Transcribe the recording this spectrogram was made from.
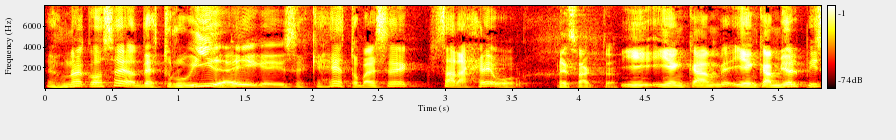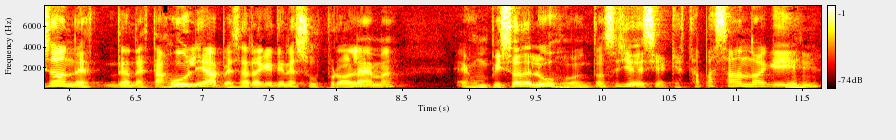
Es una cosa destruida ahí, que dices, ¿qué es esto? Parece Sarajevo. Exacto. Y, en, cambio, y en cambio el piso donde, donde está Julia, a pesar de que tiene sus problemas, es un piso de lujo. Entonces yo decía, ¿qué está pasando aquí?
